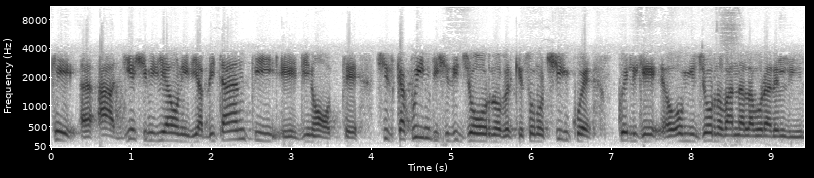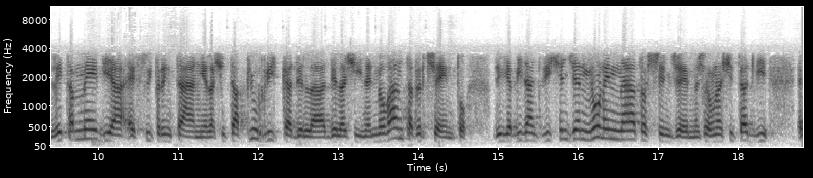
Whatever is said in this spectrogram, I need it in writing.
che eh, ha 10 milioni di abitanti eh, di notte, circa 15 di giorno perché sono 5 quelli che ogni giorno vanno a lavorare lì. L'età media è sui 30 anni, è la città più ricca della, della Cina, il 90% degli abitanti di Shenzhen non è nato a Shenzhen, cioè una città di eh,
